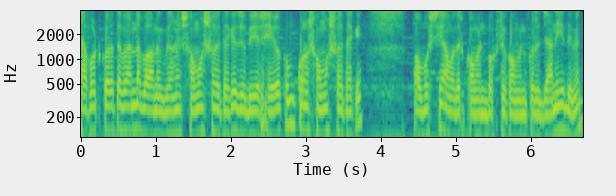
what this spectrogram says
সাপোর্ট করাতে পারেন না বা অনেক ধরনের সমস্যা হয়ে থাকে, যদি সেরকম কোনো সমস্যা হয়ে থাকে, অবশ্যই আমাদের কমেন্ট বক্সে কমেন্ট করে জানিয়ে দেবেন।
